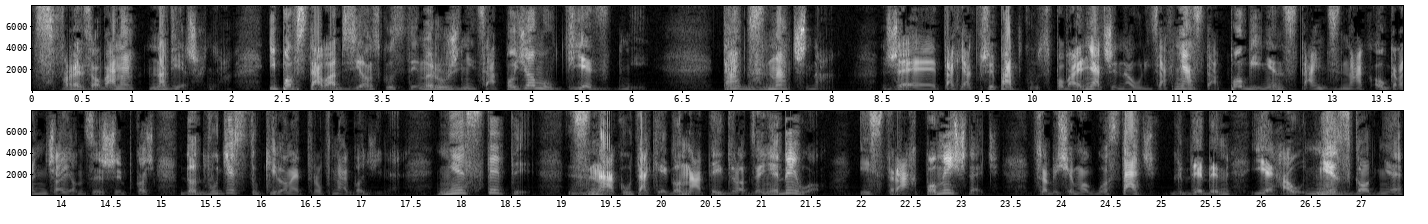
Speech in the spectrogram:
sfrezowana nawierzchnia i powstała w związku z tym różnica poziomu wjezdni. Tak znaczna, że tak jak w przypadku spowalniaczy na ulicach miasta powinien stać znak ograniczający szybkość do 20 km na godzinę. Niestety znaku takiego na tej drodze nie było i strach pomyśleć, co by się mogło stać, gdybym jechał niezgodnie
